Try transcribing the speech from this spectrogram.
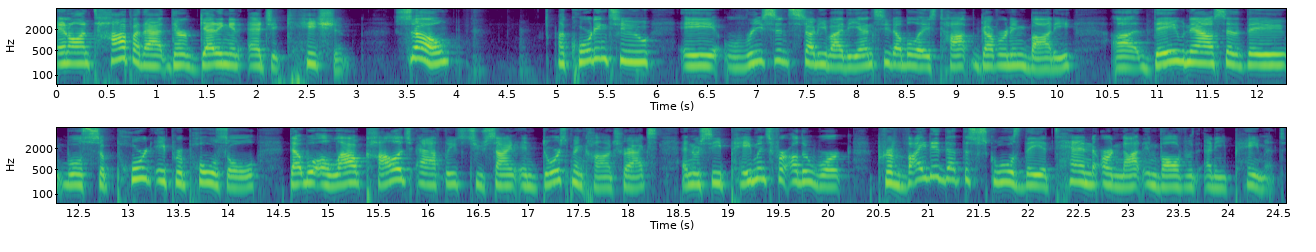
And on top of that, they're getting an education. So, according to a recent study by the NCAA's top governing body, uh, they now said that they will support a proposal that will allow college athletes to sign endorsement contracts and receive payments for other work, provided that the schools they attend are not involved with any payment.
